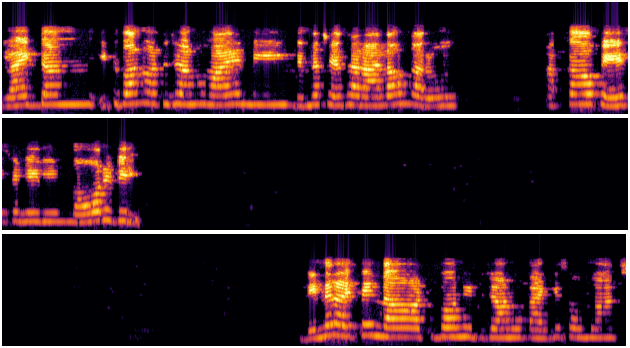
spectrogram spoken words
like done ఇటు బాను అటు జాను హాయ్ అండి. డిన్నర్ చేశారా? ఎలా ఉన్నారు? అక్క face reveal no reveal dinner అయిపోయిందా? అటు బాగుంది ఇటు Janu. Thank you so much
